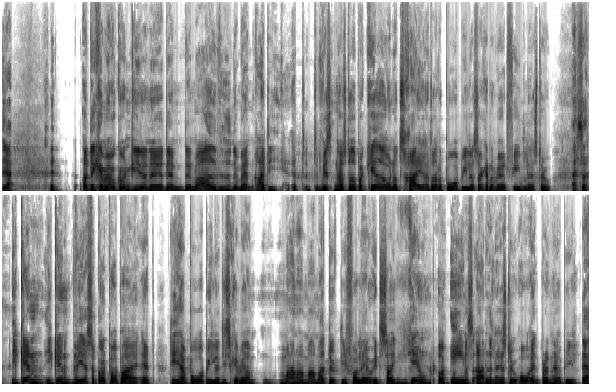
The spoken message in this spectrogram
Ja. Og det kan man jo kun give den, øh, den, den meget vidende mand ret i. At, at hvis den har stået parkeret under træ, og så er der borebiler, så kan der være et fint lag støv. Altså, Igen, igen vil jeg så godt påpege, at de her borebiler, de skal være meget, meget, meget, meget dygtige for at lave et så jævnt og ensartet lag støv overalt på den her bil. ja.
